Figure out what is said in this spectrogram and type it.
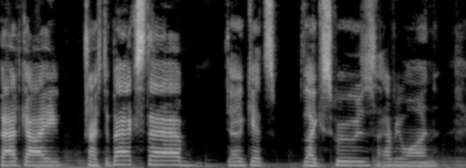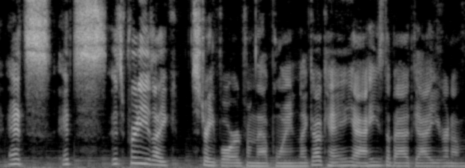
Bad guy tries to backstab, uh, gets like screws everyone. It's it's it's pretty like straightforward from that point. Like okay, yeah, he's the bad guy. You're gonna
